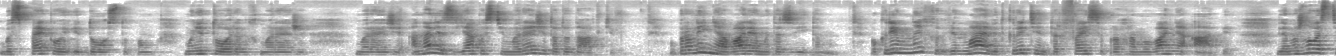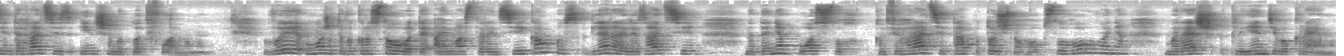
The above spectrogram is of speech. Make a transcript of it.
безпекою і доступом, моніторинг мережі, мережі, аналіз якості мережі та додатків. Управління аваріями та звітами. Окрім них, він має відкриті інтерфейси програмування API для можливості інтеграції з іншими платформами. Ви можете використовувати iMaster NC Campus для реалізації надання послуг, конфігурації та поточного обслуговування мереж клієнтів окремо,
